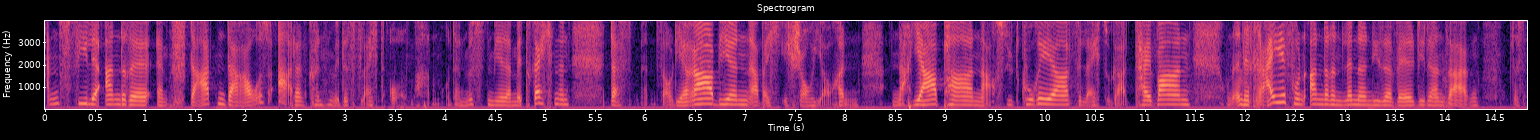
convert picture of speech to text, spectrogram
ganz viele andere ähm, Staaten daraus, ah, dann könnten wir das vielleicht auch machen. Und dann müssten wir damit rechnen, dass ähm, Saudi-Arabien, aber ich, ich schaue hier auch an, nach Japan, nach Südkorea, vielleicht sogar Taiwan und eine Reihe von anderen Ländern dieser Welt, die dann sagen, das,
